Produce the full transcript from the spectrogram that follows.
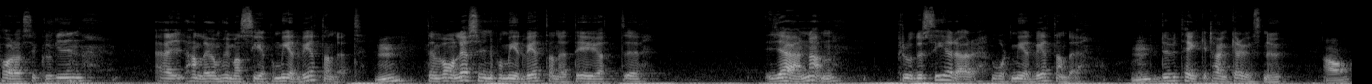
parapsykologin är, handlar ju om hur man ser på medvetandet. Mm. Den vanliga synen på medvetandet är ju att eh, hjärnan producerar vårt medvetande. Mm. Du tänker tankar just nu Ja.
